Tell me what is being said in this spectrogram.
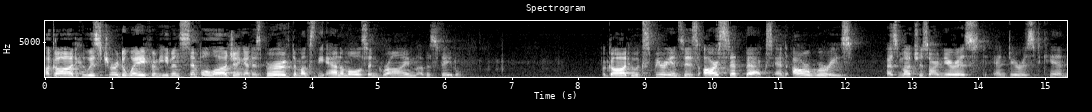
A God who is turned away from even simple lodging and is berthed amongst the animals and grime of a stable. A God who experiences our setbacks and our worries as much as our nearest and dearest kin.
